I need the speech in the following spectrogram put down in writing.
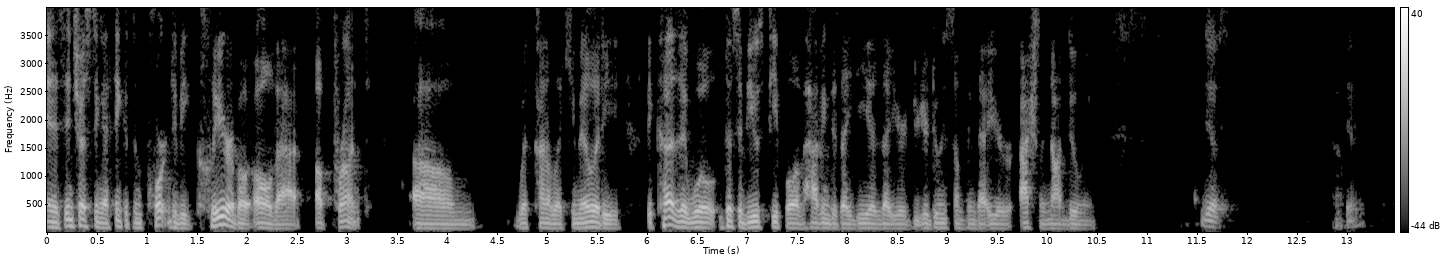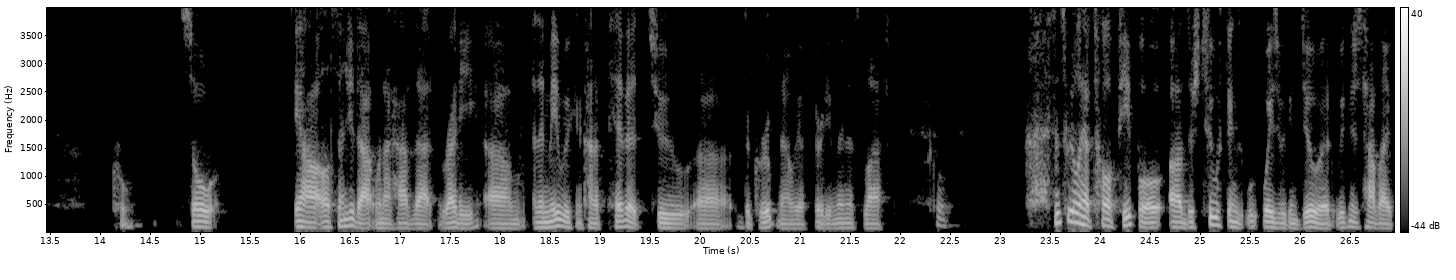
and it's interesting. I think it's important to be clear about all that up front um, with kind of like humility because it will disabuse people of having these ideas that you're you're doing something that you're actually not doing. Yes. Yeah. yeah. Cool. So yeah, I'll send you that when I have that ready. Um, and then maybe we can kind of pivot to uh, the group now. We have 30 minutes left. Cool. Since we only have 12 people, uh, there's two things, ways we can do it. We can just have like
